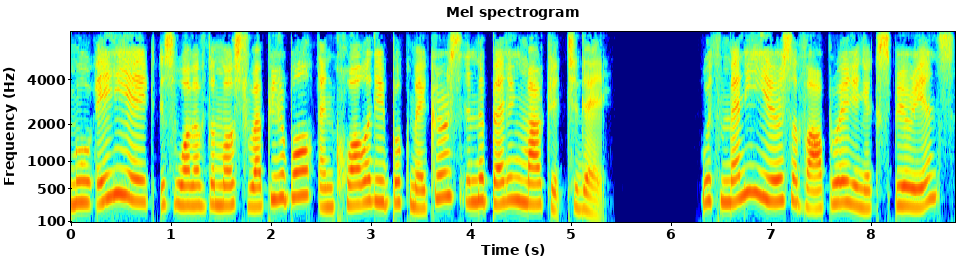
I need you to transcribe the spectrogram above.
Mu88 is one of the most reputable and quality bookmakers in the betting market today. With many years of operating experience,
